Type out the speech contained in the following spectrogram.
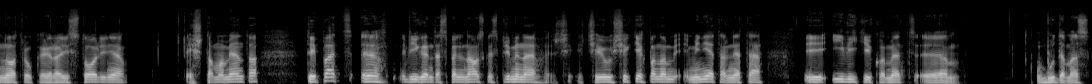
nuotrauka yra istorinė iš to momento. Taip pat e, Vygantas Malinauskas primena, čia jau šiek tiek mano minėta, ar ne tą įvykį, kuomet e, būdamas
